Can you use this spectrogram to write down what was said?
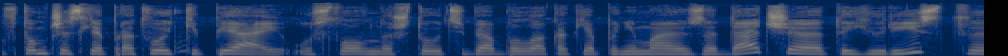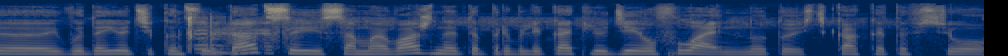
в том числе про твой KPI, условно, что у тебя была, как я понимаю, задача, ты юрист, э, вы даете консультации, и самое важное это привлекать людей офлайн. Ну, то есть как это все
